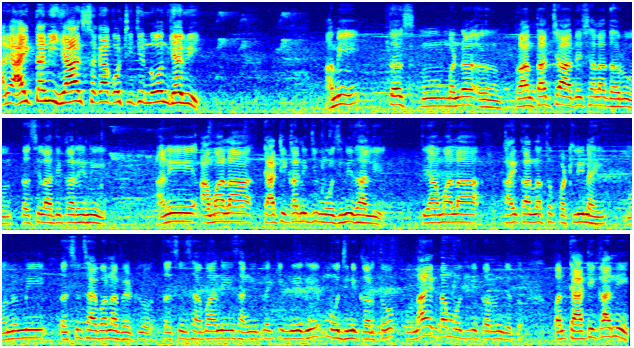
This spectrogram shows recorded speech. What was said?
आणि आयुक्तांनी ह्या सगळ्या गोष्टीची नोंद घ्यावी. आम्ही तस मंडळ प्रांताच्या आदेशाला धरून तहसील अधिकाऱ्यांनी आणि आम्हाला त्या ठिकाणी जी मोजणी झाली ती आम्हाला काही कारणास्तव पटली नाही. म्हणून मी तहसील साहेबांना भेटलो. तहसील साहेबांनी सांगितलं की मी री मोजणी करतो पुन्हा एकदा मोजणी करून घेतो. पण त्या ठिकाणी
